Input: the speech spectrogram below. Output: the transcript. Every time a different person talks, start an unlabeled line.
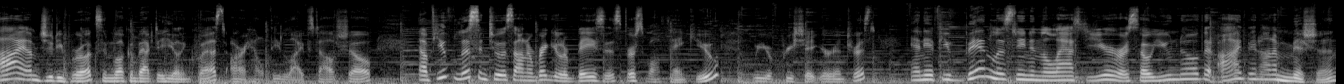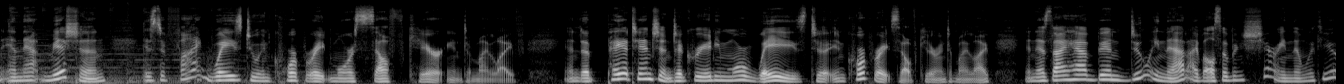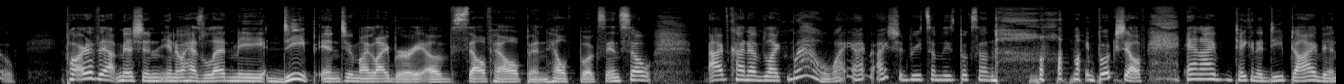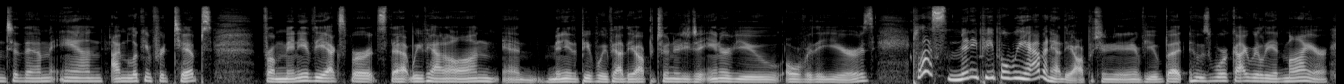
Hi, I'm Judy Brooks, and welcome back to Healing Quest, our healthy lifestyle show. Now, if you've listened to us on a regular basis, first of all, thank you. We appreciate your interest. And if you've been listening in the last year or so, you know that I've been on a mission, and that mission is to find ways to incorporate more self care into my life and to pay attention to creating more ways to incorporate self care into my life. And as I have been doing that, I've also been sharing them with you. Part of that mission, you know, has led me deep into my library of self help and health books. And so I've kind of like, wow, I, I should read some of these books on, on, my bookshelf. And I've taken a deep dive into them and I'm looking for tips from many of the experts that we've had on and many of the people we've had the opportunity to interview over the years, plus many people we haven't had the opportunity to interview, but whose work I really admire.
